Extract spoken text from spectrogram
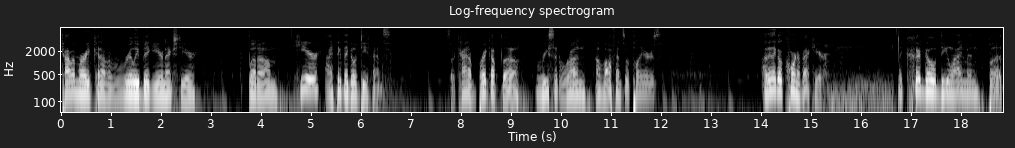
Kyler Murray could have a really big year next year. But um here, I think they go defense. So kind of break up the recent run of offensive players. I think they go cornerback here. They could go D lineman, but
